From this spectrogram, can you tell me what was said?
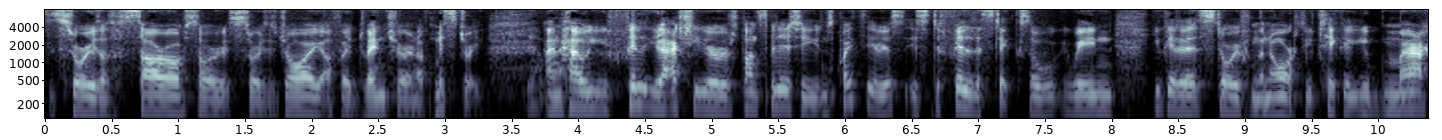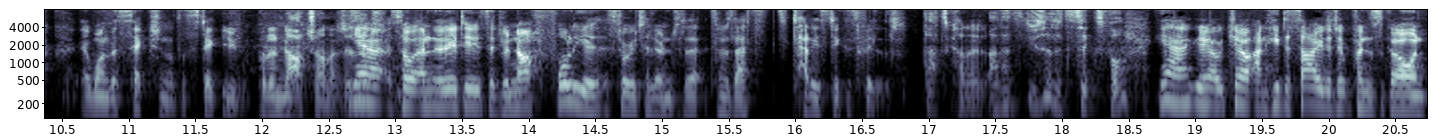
the stories of sorrow, stories, stories of joy, of adventure, and of mystery, yeah. and how you feel you actually your responsibility and it's quite serious, is to fill the stick. So when you get a story from the north, you take a, you mark one of the sections of the stick. You put a notch on it, yeah, it? so and the idea is that you're not fully a storyteller until that, until that tally stick is filled. That's kind of, you said it's six foot? Yeah, you know, you know and he decided it when it's going,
